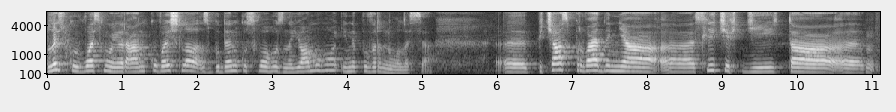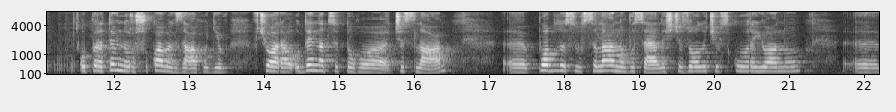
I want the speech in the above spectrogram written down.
близько 8 ранку вийшла з будинку свого знайомого і не повернулася. Е, Під час проведення е, слідчих дій та е, оперативно-розшукових заходів вчора, 11 числа, е, поблизу села Новоселище Золочівського району, е,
